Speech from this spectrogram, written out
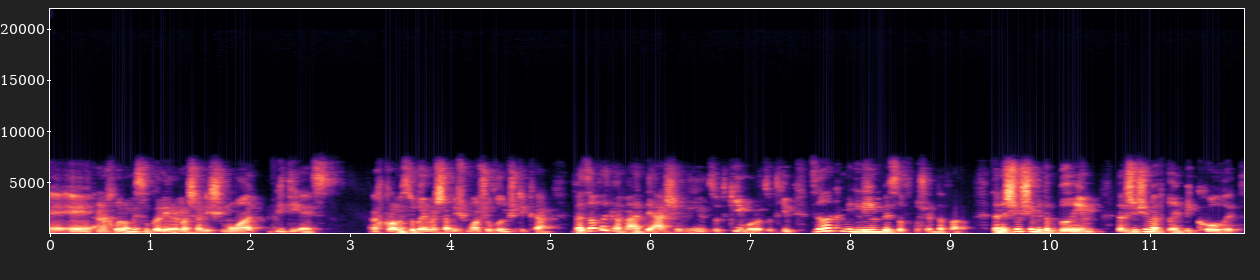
אה, אה, אנחנו לא מסוגלים למשל לשמוע BDS, אנחנו לא מסוגלים עכשיו לשמוע שוברים שתיקה. ועזוב רגע מה הדעה שלי, אם צודקים או לא צודקים, זה רק מילים בסופו של דבר. זה אנשים שמדברים, זה אנשים שמעבירים ביקורת.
